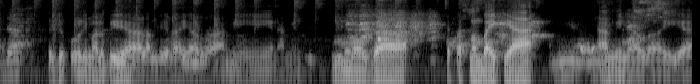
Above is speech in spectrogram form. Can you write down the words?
ada 75 lebih ya Alhamdulillah ya Allah amin amin semoga cepat membaik ya amin ya Allah iya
